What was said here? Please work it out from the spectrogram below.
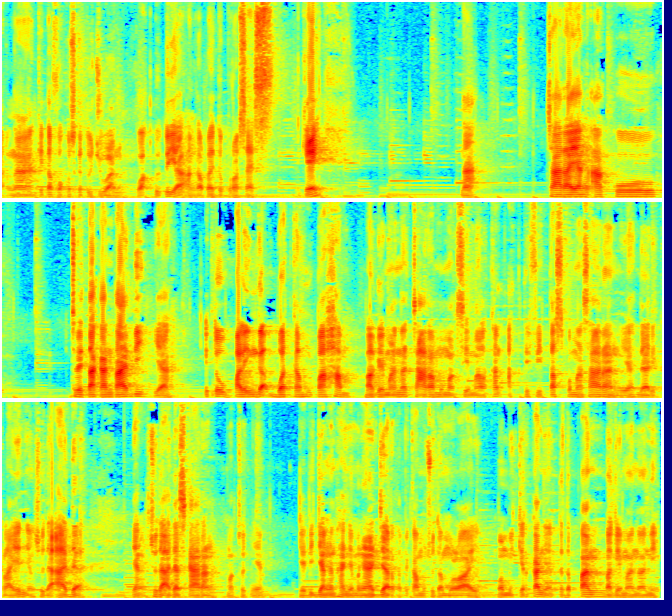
karena kita fokus ke tujuan waktu itu ya anggaplah itu proses oke okay? nah cara yang aku ceritakan tadi ya itu paling nggak buat kamu paham bagaimana cara memaksimalkan aktivitas pemasaran ya dari klien yang sudah ada yang sudah ada sekarang maksudnya. Jadi jangan hanya mengajar, tapi kamu sudah mulai memikirkan ya ke depan bagaimana nih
